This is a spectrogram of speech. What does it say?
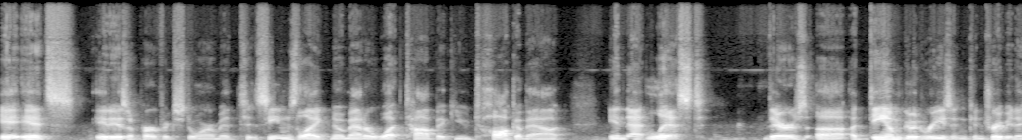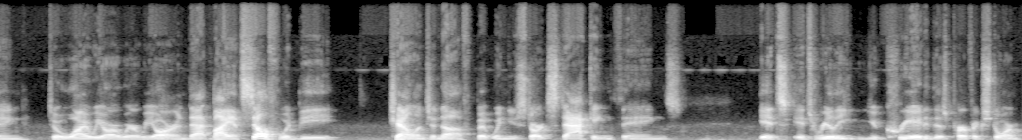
it, it's it is a perfect storm. It, seems like no matter what topic you talk about in that list, there's a, a damn good reason contributing to why we are where we are, and that by itself would be challenge enough. But when you start stacking things it's it's really you created this perfect storm.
